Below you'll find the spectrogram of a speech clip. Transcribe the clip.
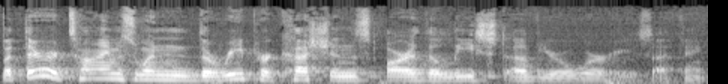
But there are times when the repercussions are the least of your worries, I think.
